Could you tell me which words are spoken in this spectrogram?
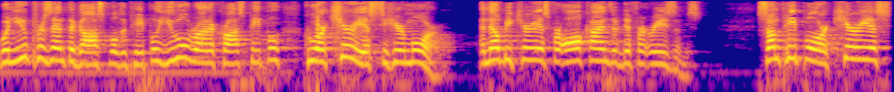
When you present the gospel to people, you will run across people who are curious to hear more. And they'll be curious for all kinds of different reasons. Some people are curious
